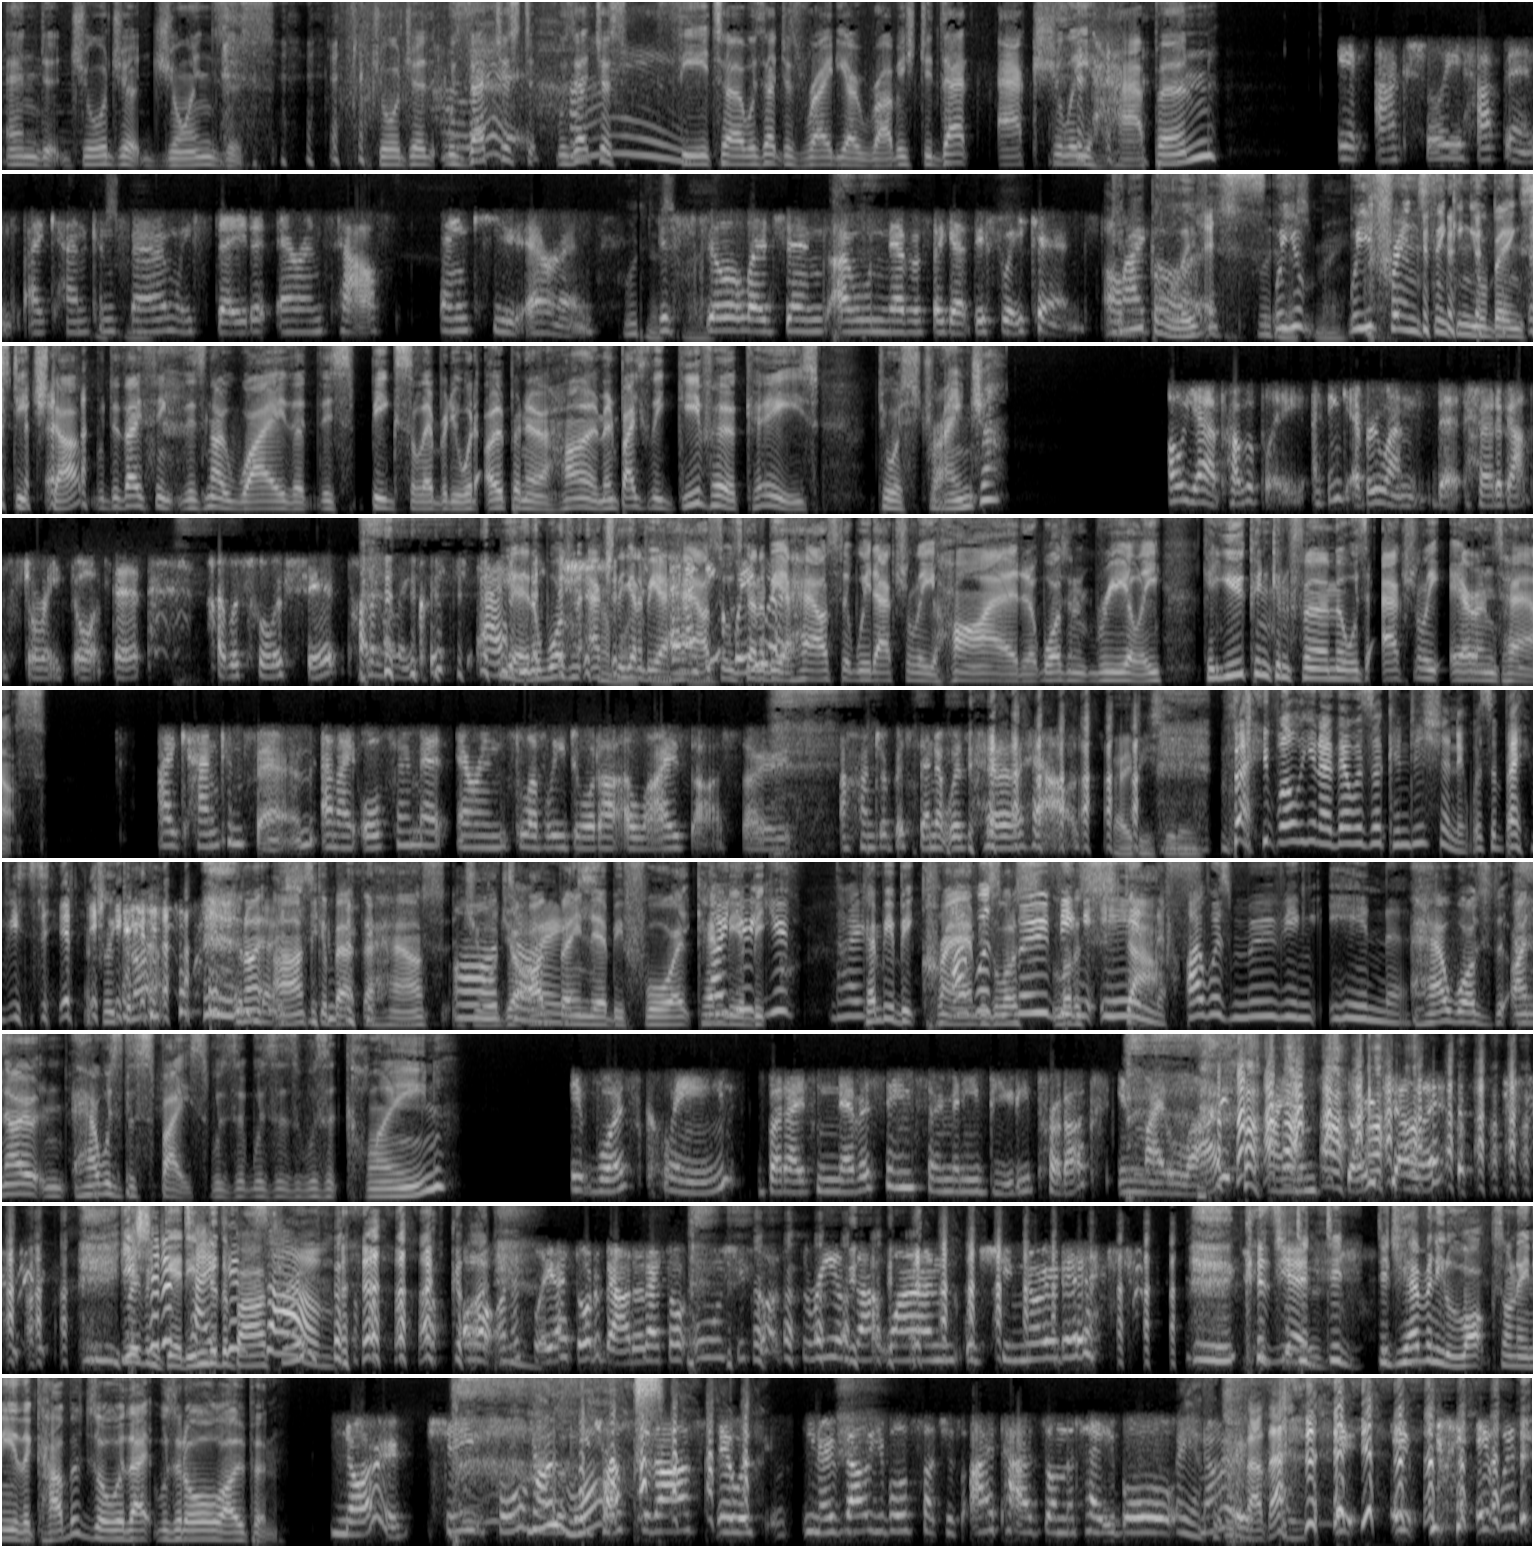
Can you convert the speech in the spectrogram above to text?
And Georgia joins us. Georgia, was that just was that just theatre? Was that just radio rubbish? Did that actually happen? It actually happened. I can confirm we stayed at Erin's house. Thank you, Erin. Goodness You're still a legend. I will never forget this weekend. Oh, my Can believe God. it? Were you me. were your friends thinking you were being stitched up? Did they think there's no way that this big celebrity would open her home and basically give her keys to a stranger? Oh yeah, probably. I think everyone that heard about the story thought that I was full of shit. Pardon my language. And Yeah, and it wasn't actually going to be a house. It was we going to be a house that we'd actually hired. It wasn't really. Can you can confirm it was actually Erin's house? I can confirm, and I also met Erin's lovely daughter Eliza. So, hundred percent, it was her house. Babysitting. Babe, well, you know, there was a condition. It was a babysitting. Actually, can I can I ask about the house, Oh, Georgia? I've been there before. It can no, be you, a bit you, no. can be a bit cramped. I cramped. was There's a lot of, moving lot of in. stuff. I was moving in. How was the? I know. How was the space? Was it was it, was it clean? It was clean, but I've never seen so many beauty products in my life. I am so jealous. You, even should have get into the taken bathroom? some. oh, Oh, honestly, I thought about it. I thought, oh, she's got three of that one. Would she notice? Because, yeah, Did, did did you have any locks on any of the cupboards, or were that was it all open? No, she full-heartedly trusted us. There was, you know, valuables such as iPads on the table. Oh, yeah, no, about that. it, it, it was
